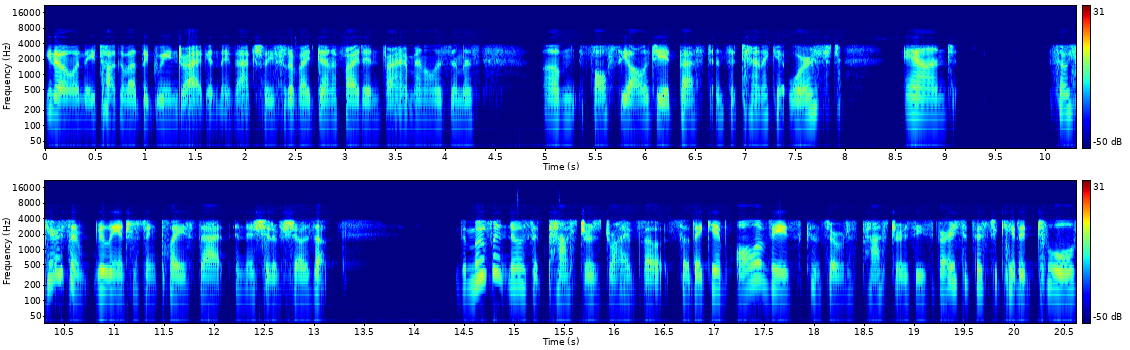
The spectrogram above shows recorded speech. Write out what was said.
you know, when they talk about the green dragon, they've actually sort of identified environmentalism as um, false theology at best and satanic at worst. And so here's a really interesting place that initiative shows up. The movement knows that pastors drive votes, so they give all of these conservative pastors these very sophisticated tools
